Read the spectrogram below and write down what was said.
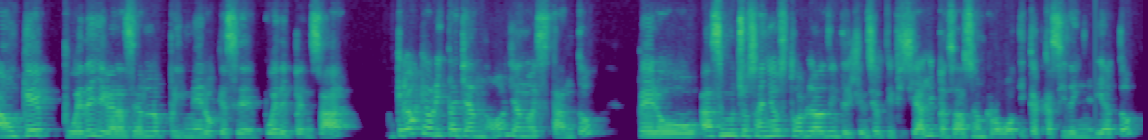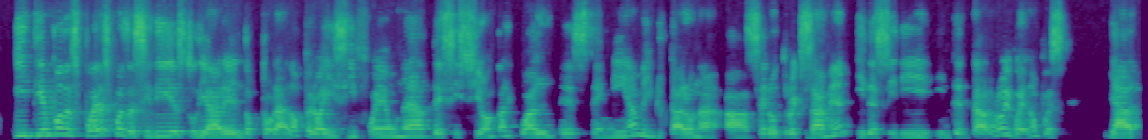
aunque puede llegar a ser lo primero que se puede pensar. Creo que ahorita ya no, ya no es tanto, pero hace muchos años tú hablabas de inteligencia artificial y pensabas en robótica casi de inmediato. Y tiempo después, pues decidí estudiar el doctorado, pero ahí sí fue una decisión tal cual este, mía. Me invitaron a, a hacer otro examen y decidí intentarlo. Y bueno, pues ya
